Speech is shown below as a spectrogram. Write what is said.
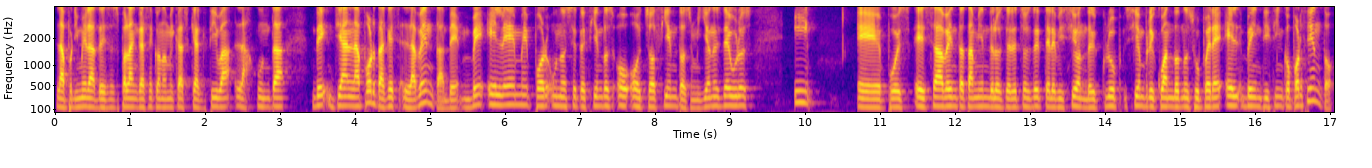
la primera de esas palancas económicas que activa la Junta de Jean Laporta, que es la venta de BLM por unos 700 o 800 millones de euros y eh, pues esa venta también de los derechos de televisión del club siempre y cuando no supere el 25%,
